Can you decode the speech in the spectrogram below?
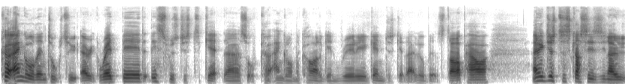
Kurt Angle then talks to Eric Redbeard. This was just to get uh, sort of Kurt Angle on the card again, really. Again, just get that little bit of star power. And he just discusses, you know,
